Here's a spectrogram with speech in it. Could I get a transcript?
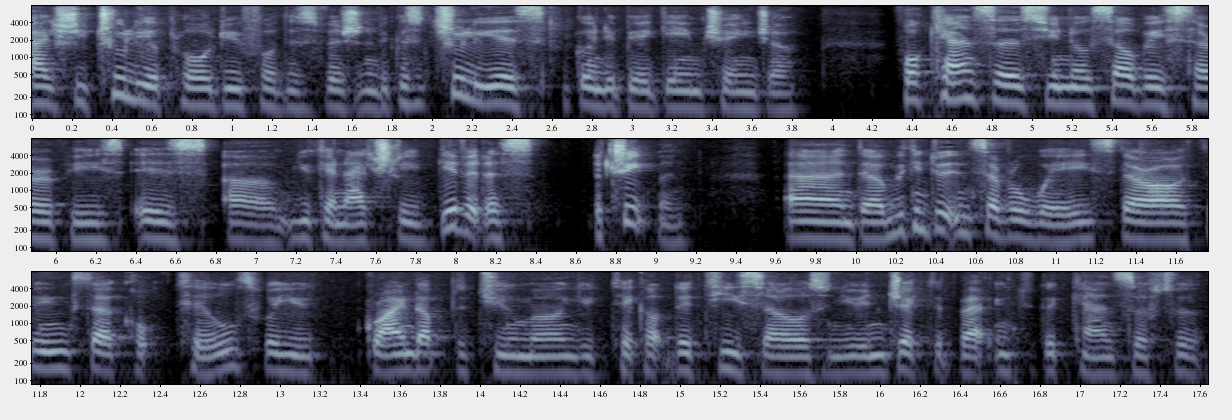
actually truly applaud you for this vision because it truly is going to be a game changer. For cancers, you know, cell-based therapies is uh, you can actually give it as a treatment, and uh, we can do it in several ways. There are things that are called TILs, where you grind up the tumor, and you take out the T cells, and you inject it back into the cancer, so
